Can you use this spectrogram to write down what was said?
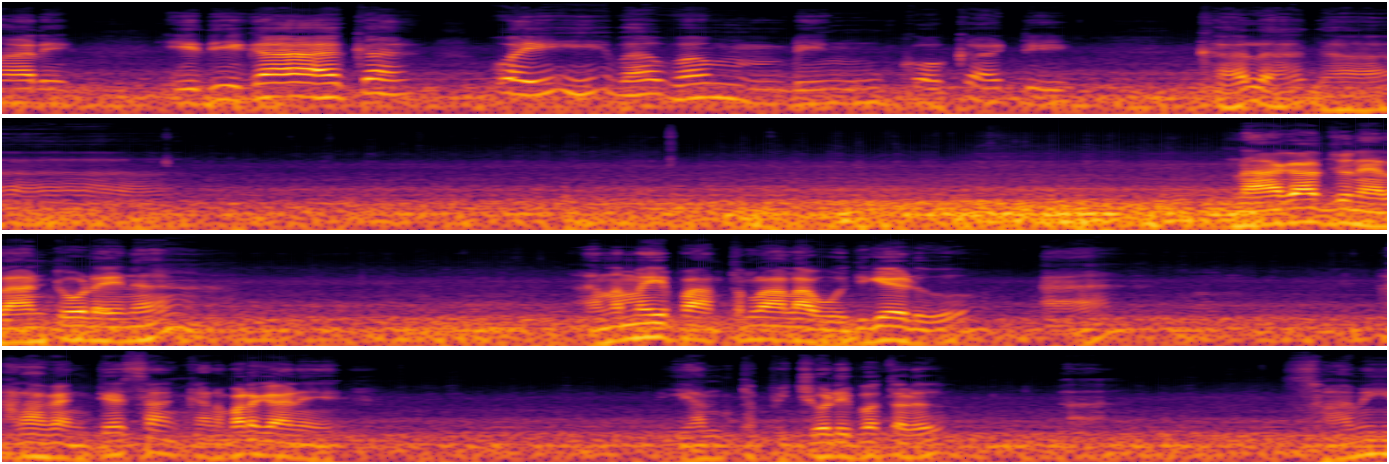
మరి ఇదిగాక వైభవం ఇంకొకటి కలదా. నాగార్జున ఎలాంటివాడైనా? అన్నమయ్య పాత్రలో అలా ఒదిగాడు అలా వెంకటేశ్వరం కనబడగానే ఎంత పిచ్చోడిపోతాడు స్వామి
